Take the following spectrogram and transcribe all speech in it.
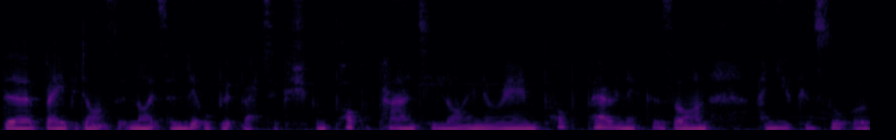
the baby dance at night's a little bit better because you can pop a panty liner in, pop a pair of knickers on, and you can sort of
